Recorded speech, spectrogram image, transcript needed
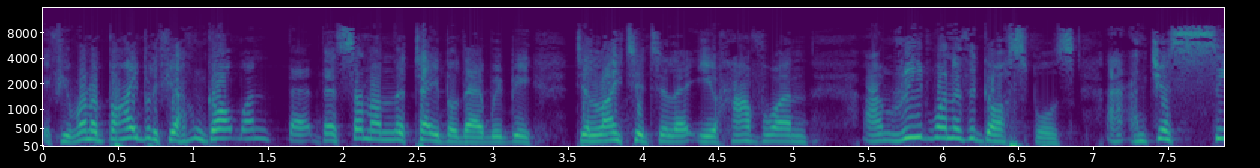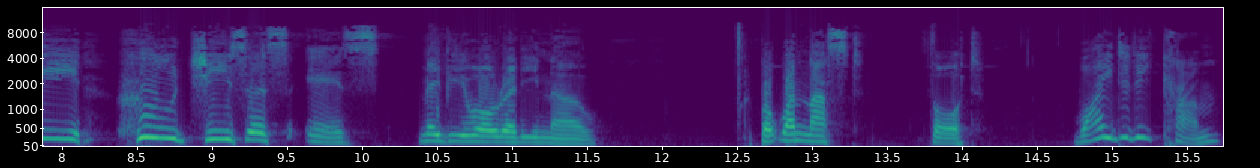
if you want a Bible, if you haven't got one, there, there's some on the table there. We'd be delighted to let you have one. Um, read one of the Gospels and, and just see who Jesus is. Maybe you already know. But one last thought. Why did he come?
